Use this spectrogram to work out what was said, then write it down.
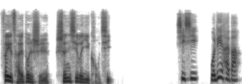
废材顿时深吸了一口气：“嘻嘻，我厉害吧？”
